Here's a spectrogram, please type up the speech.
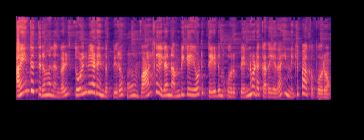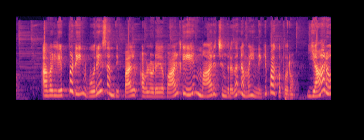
ஐந்து திருமணங்கள் தோல்வியடைந்த பிறகும் வாழ்க்கையில் நம்பிக்கையோடு தேடும் ஒரு பெண்ணோட கதையை தான் இன்றைக்கி பார்க்க போகிறோம் அவள் எப்படி ஒரே சந்திப்பால் அவளுடைய வாழ்க்கையே மாறுச்சுங்கிறத நம்ம இன்னைக்கு பார்க்க போறோம். யாரோ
